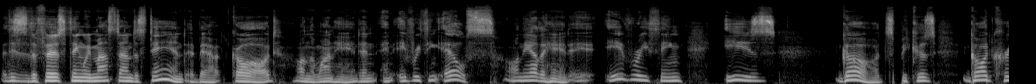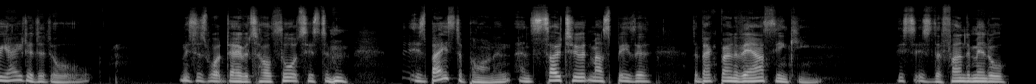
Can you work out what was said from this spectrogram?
This is the first thing we must understand about God on the one hand and, and everything else on the other hand. Everything is God's because God created it all. This is what David's whole thought system is based upon, and, and so too it must be the the backbone of our thinking. This is the fundamental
